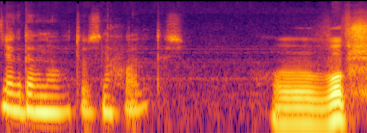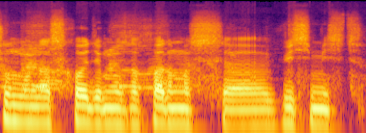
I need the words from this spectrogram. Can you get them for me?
Як давно ви тут знаходитесь? В общому на сході ми знаходимося 8 місяців.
